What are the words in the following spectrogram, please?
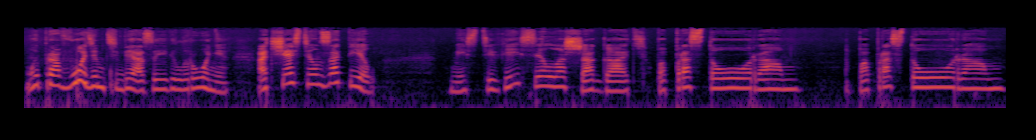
«Мы проводим тебя», — заявил Рони. Отчасти он запел. «Вместе весело шагать по просторам, по просторам».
